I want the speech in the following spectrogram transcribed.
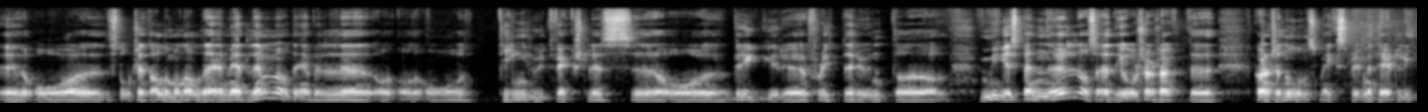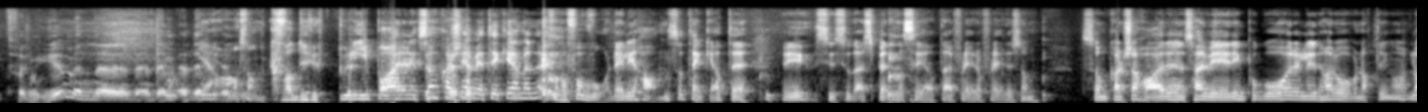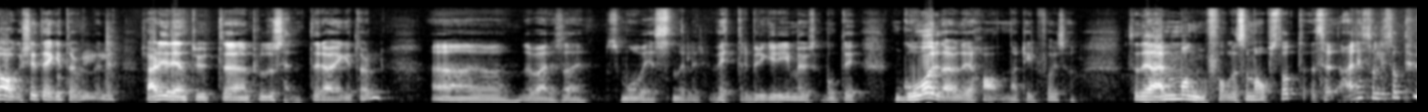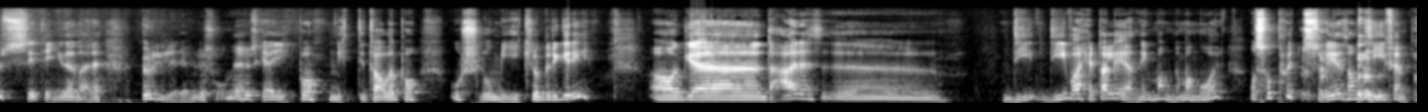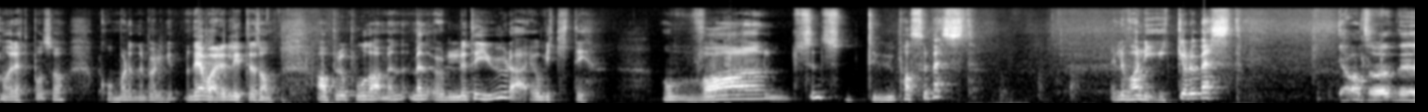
Eh, Og stort sett alle mann alle er medlem, og det er vel eh, og, og, og ting utveksles, eh, og bryggere flytter rundt, og mye spennende øl. Og så er det jo selvsagt eh, kanskje noen som har eksperimentert litt for mye, men eh, det, det, det, Ja, sånn kvadruppel-IPA-er, liksom. Kanskje, jeg vet ikke. Men og for vår del i Hanen så tenker jeg at eh, vi syns jo det er spennende å se at det er flere og flere som, som kanskje har eh, servering på gård eller har overnatting og lager sitt eget øl. Eller så er de rent ut eh, produsenter av eget øl. Eh, Det være seg Små Vesen eller Vettre Bryggeri med utgangspunkt i gård. Det er jo det Hanen er til for. Så. Så det er mangfoldet som har oppstått. Det er en sånn litt sånn pussig ting i den der ølrevolusjonen. Jeg husker jeg gikk på 90-tallet på Oslo Mikrobryggeri. Og eh, der eh, de, de var helt alene i mange mange år. Og så plutselig, sånn 10-15 år etterpå, så kommer denne bølgen. Det var et lite sånn apropos, da. Men, men ølet til jul er jo viktig. Og hva syns du passer best? Eller hva liker du best? Ja, altså det,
